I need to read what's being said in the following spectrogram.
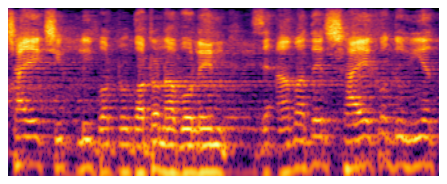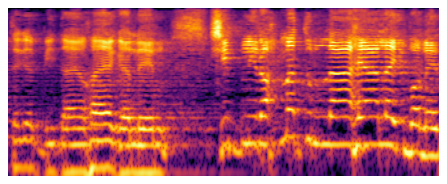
শায়েক শিবলি বট- ঘটনা বলেন যে আমাদের শায়েকও দুনিয়া থেকে বিদায় হয়ে গেলেন। শিবলি রহমাতুল্লাহ আলাই বলেন,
